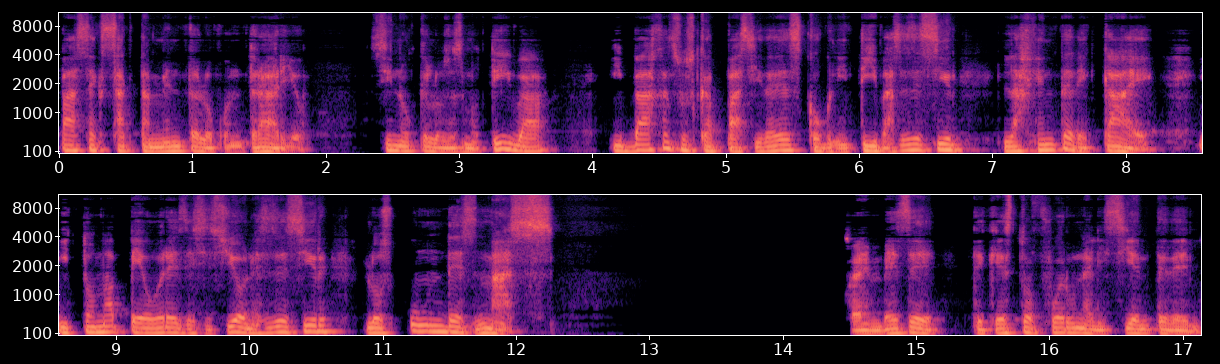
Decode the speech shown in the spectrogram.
pasa exactamente lo contrario, sino que los desmotiva y bajan sus capacidades cognitivas, es decir, la gente decae y toma peores decisiones, es decir, los hundes más. O sea, en vez de, de que esto fuera un aliciente de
